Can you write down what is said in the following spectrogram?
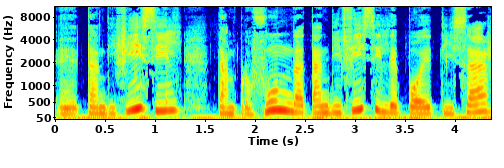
eh, tan difícil, tan profunda, tan difícil de poetizar,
